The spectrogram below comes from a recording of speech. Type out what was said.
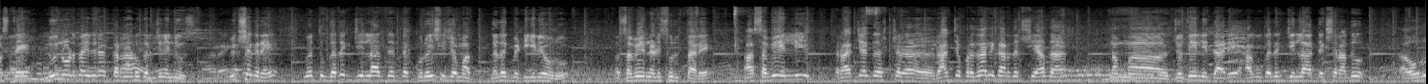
ನಮಸ್ತೆ. ನೀವು ನೋಡ್ತಾ ಇದ್ದೀರಾ ಕರ್ನಾಟಕ ಗರ್ಜನೆ ನ್ಯೂಸ್. ವೀಕ್ಷಕರೇ, ಇವತ್ತು ಗದಗ ಜಿಲ್ಲಾದ್ಯಂತ ಕುರೈಶಿ ಜಮಾತ್, ಗದಗ ಬೆಟಗಿರಿ ಅವರು ಸಭೆ ನಡೆಸಿರುತ್ತಾರೆ. ಆ ಸಭೆಯಲ್ಲಿ ರಾಜ್ಯಾಧ್ಯಕ್ಷ, ರಾಜ್ಯ ಪ್ರಧಾನ ಕಾರ್ಯದರ್ಶಿಯಾದ ನಮ್ಮ ಜೊತೆಯಲ್ಲಿದ್ದಾರೆ ಹಾಗೂ ಗದಗ ಜಿಲ್ಲಾ ಅಧ್ಯಕ್ಷರಾದ ಅವರು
